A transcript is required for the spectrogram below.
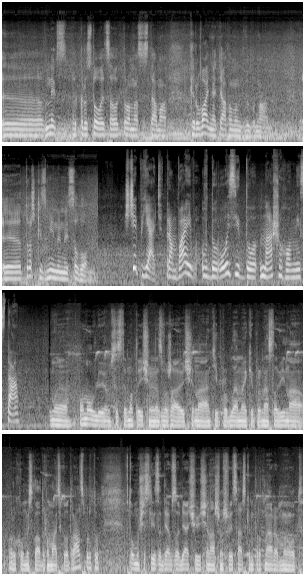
Е, В них використовується електронна система керування тяговими двигунами. Е, Трошки змінений салон. Ще п'ять трамваїв в дорозі до нашого міста. Ми оновлюємо систематично, незважаючи на ті проблеми, які принесла війна, рухомий склад громадського транспорту, в тому числі завдячуючи нашим швейцарським партнерам. Ми от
